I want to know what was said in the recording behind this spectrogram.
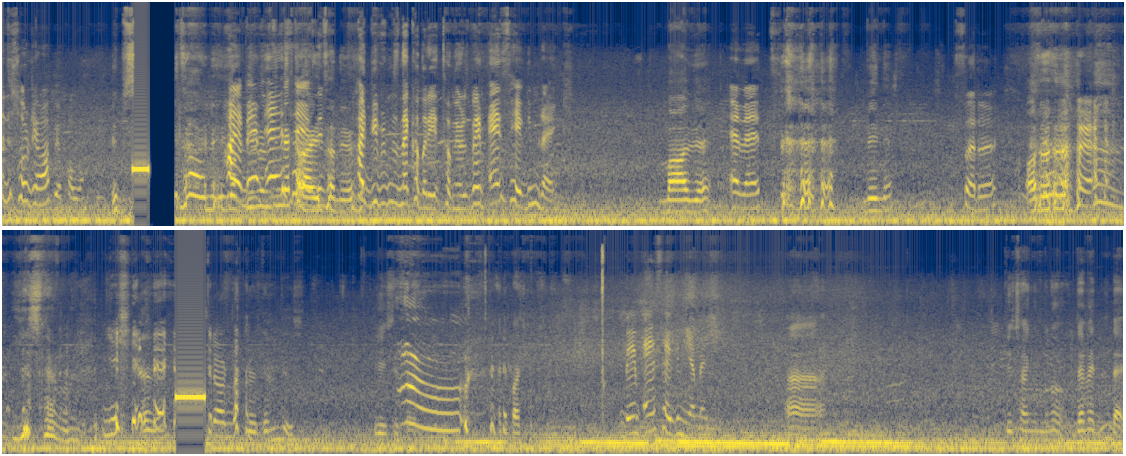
Hadi soru cevap yapalım. Bir tane. Hayır benim en ne kadar iyi sevdiğim. tanıyoruz. Hayır birbirimizi ne kadar iyi tanıyoruz. Benim en sevdiğim renk. Mavi. Evet. Beni. Sarı. Yeşil mi? Yeşil. Evet. orada. Gözlerim. Yeşil. Hadi başka bir şey. Benim en sevdiğim yemek. Ha. Geçen gün bunu demedin de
